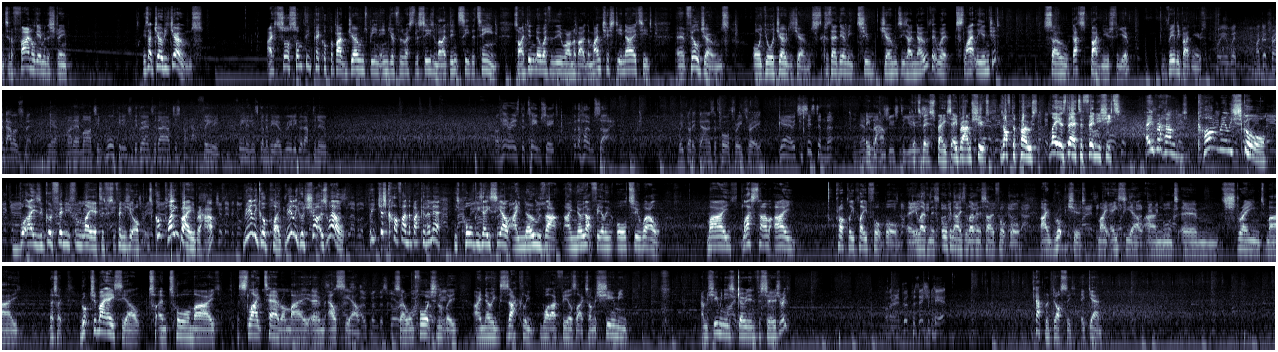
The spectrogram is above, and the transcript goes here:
into the final game of the stream. Is that Jodi Jones? I saw something pick up about Jones being injured for the rest of the season, but I didn't see the team. So I didn't know whether they were on about the Manchester United uh, Phil Jones or your Jodi Jones, because they're the only two Joneses I know that were slightly injured. So that's bad news for you. Really bad news. For you with my good friend Alan Smith. Yeah, hi there, Martin. Walking into the ground today, I've just got that feeling. Feeling it's going to be a really good afternoon. Well, here is the team sheet for the home side. We've got it down as a 4-3-3. Yeah, it's a system that Abraham used to use. gets a bit of space. Abraham shoots. He's off the post. Leia's there to finish it. Abraham can't really score, but that is a good finish from Leia to finish it up. It's good play by Abraham. Really good play. Really good shot as well. But he just can't find the back of the net. He's pulled his ACL. I know that. I know that feeling all too well. My last time I properly played football, uh, 11 organised 11 aside football, I ruptured my ACL and um, strained my no sorry ruptured my ACL and tore my a slight tear on my um, LCL. So unfortunately, I know exactly what that feels like. So I'm assuming I'm assuming he's going in for surgery. Well, they're in a good position here. Capradossi again.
